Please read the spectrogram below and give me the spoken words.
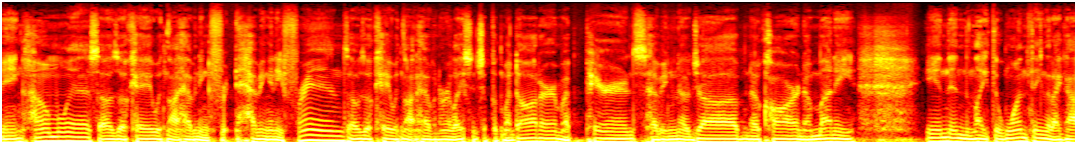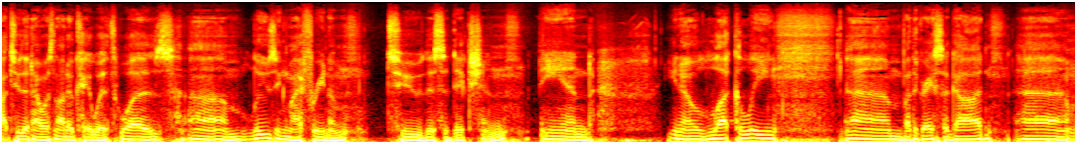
being homeless. I was okay with not having having any friends. I was okay with not having a relationship with my daughter, my parents, having no job, no car, no money. And then, like the one thing that I got to that I was not okay with was um, losing my freedom to this addiction. And you know, luckily, um, by the grace of God, uh,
